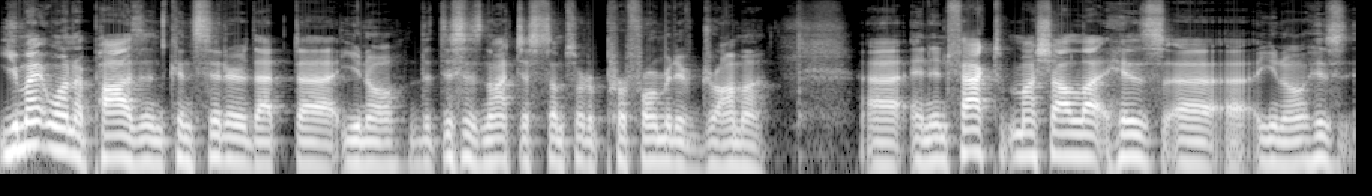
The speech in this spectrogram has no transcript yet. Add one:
you might want to pause and consider that, uh, you know, that this is not just some sort of performative drama uh, and in fact, mashallah, his uh, uh, you know his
